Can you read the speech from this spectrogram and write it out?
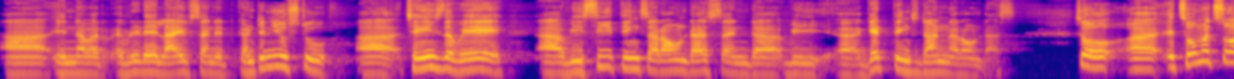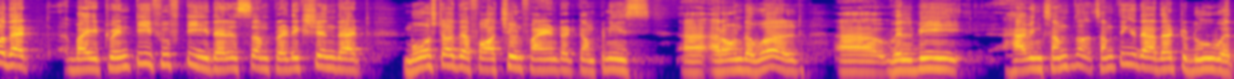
uh, in our everyday lives and it continues to uh, change the way we see things around us and we get things done around us. So, it's so much so that by 2050 there is some prediction that most of the Fortune 500 companies uh, around the world uh, will be having some, something or the other to do with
